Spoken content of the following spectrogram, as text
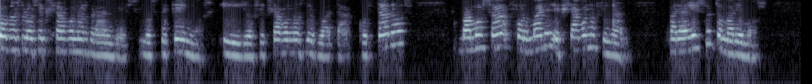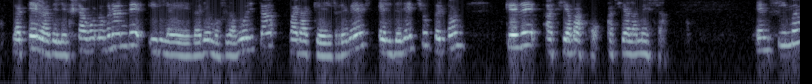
todos los hexágonos grandes, los pequeños y los hexágonos de guata cortados, vamos a formar el hexágono final. Para eso tomaremos la tela del hexágono grande y le daremos la vuelta para que el revés, el derecho, perdón, quede hacia abajo, hacia la mesa. Encima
